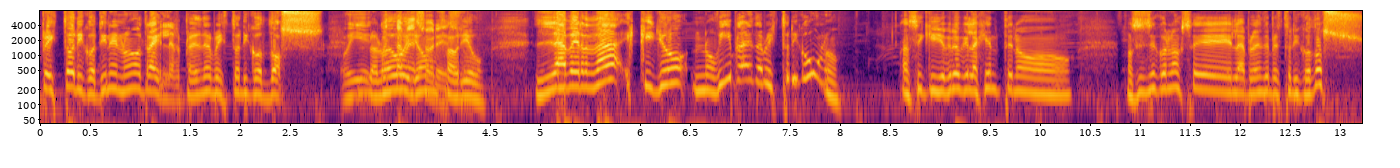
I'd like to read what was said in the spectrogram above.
Prehistórico tiene nuevo tráiler, Planeta Prehistórico 2. Oye, lo nuevo de John. Favreau. La verdad es que yo no vi Planeta Prehistórico 1. Así que yo creo que la gente no. No sé si se conoce la Planeta Prehistórico 2.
